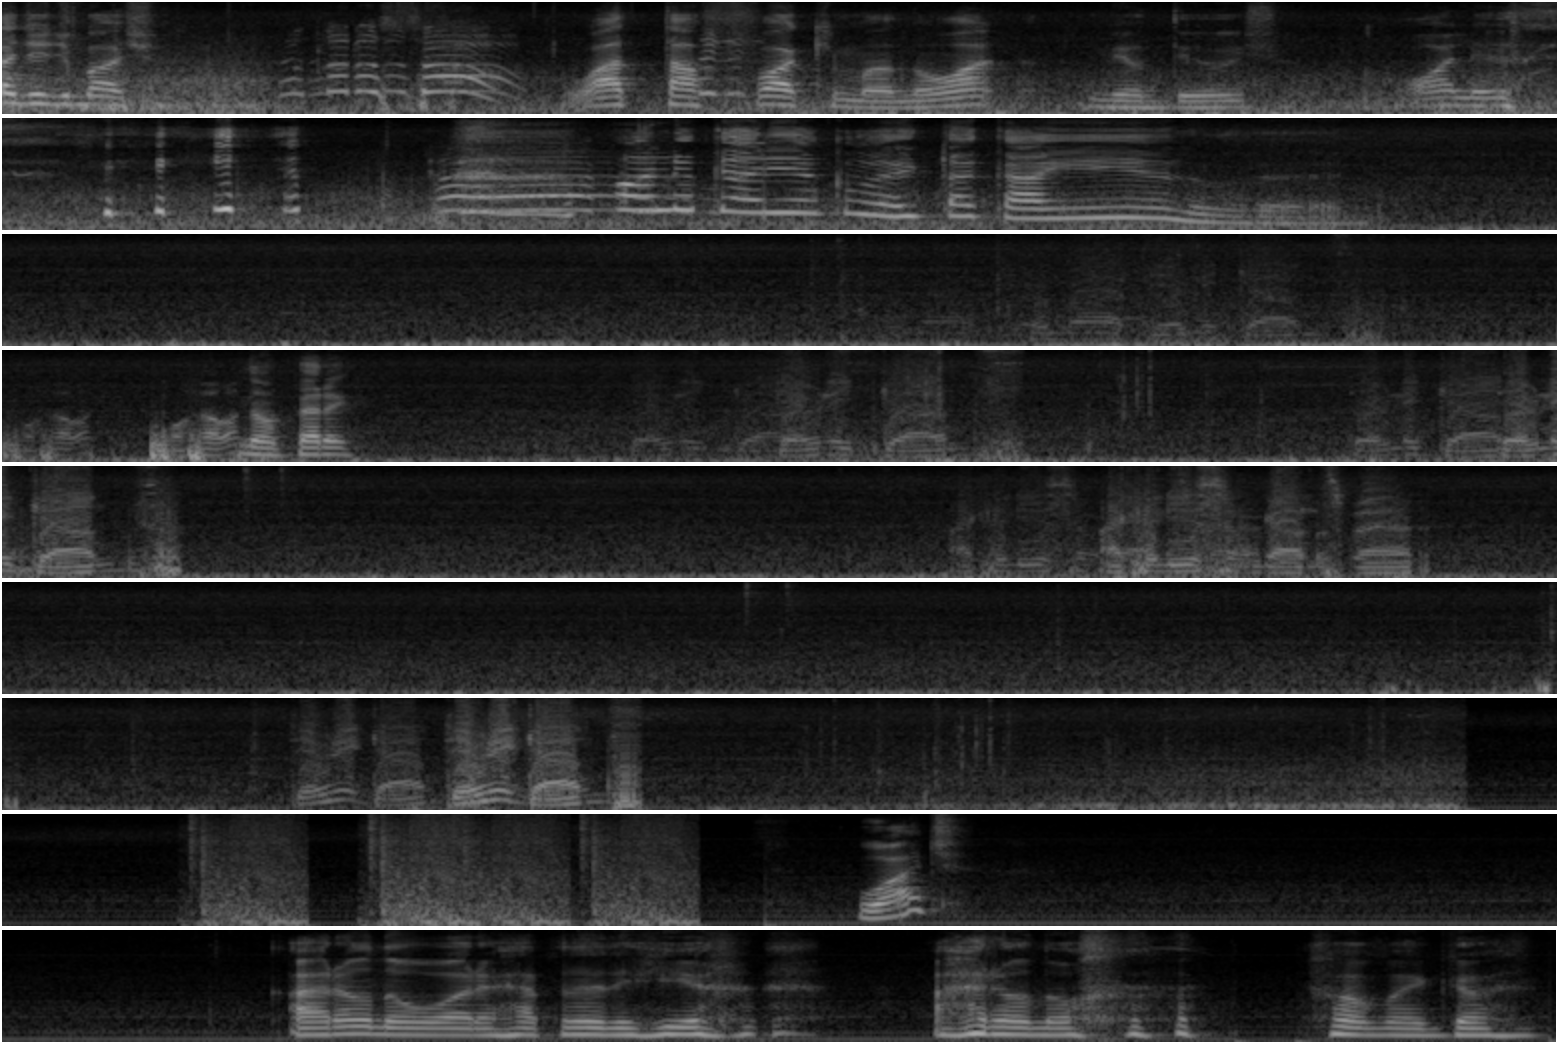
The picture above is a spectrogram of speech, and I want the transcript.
Cadê de baixo? Eu tô no sol! What the fuck, mano? Ó- Meu Deus. Olha. Olha o carinha como é que tá caindo, velho. Não, pera aí. I could use some guns, man. Do you have any guns? Do you have any guns? What? I don't know what happened here. I don't know. oh my god.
